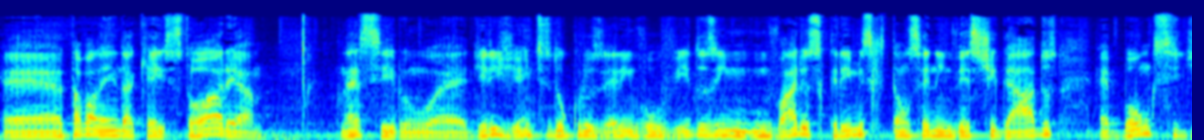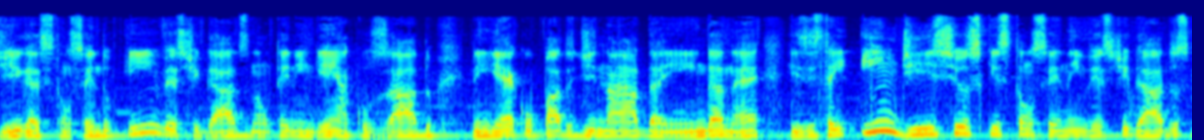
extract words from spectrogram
É, eu tava lendo aqui a história. né, Ciro, é, dirigentes do Cruzeiro envolvidos em, em, vários crimes que estão sendo investigados. É bom que se diga, estão sendo investigados, não tem ninguém acusado, ninguém é culpado de nada ainda, né? Existem indícios que estão sendo investigados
